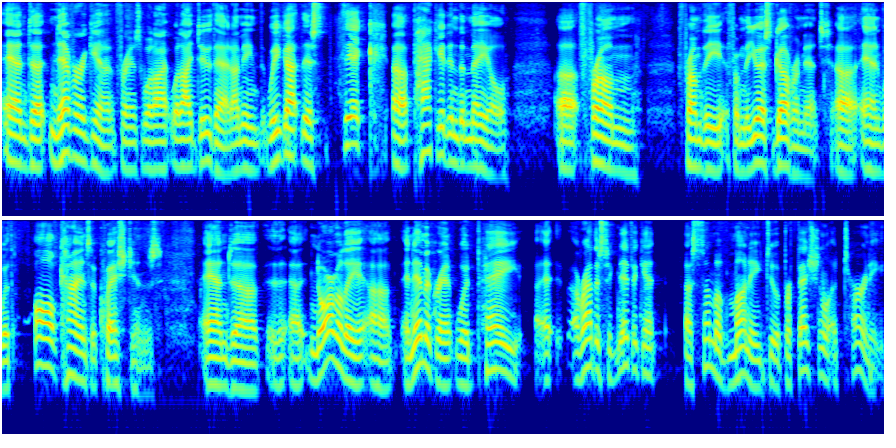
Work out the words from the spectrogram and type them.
and never again, friends, will I, will I do that. I mean, we got this thick packet in the mail uh, from, from, the, from the U.S. government uh, and with all kinds of questions. And uh, uh normally, uh, an immigrant would pay a, a rather significant uh, sum of money to a professional attorney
